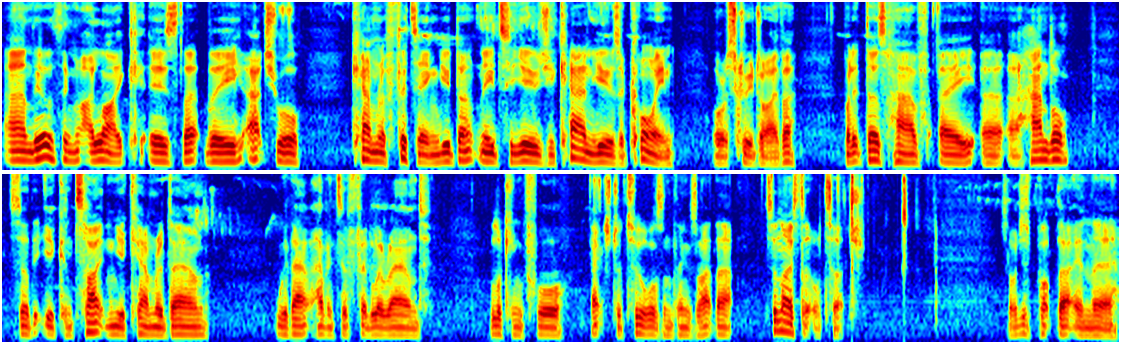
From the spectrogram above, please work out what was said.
And the other thing that I like is that the actual camera fitting, you don't need to use, you can use a coin or a screwdriver, but it does have a, a, a handle so that you can tighten your camera down without having to fiddle around looking for extra tools and things like that. It's a nice little touch. So I'll just pop that in there.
